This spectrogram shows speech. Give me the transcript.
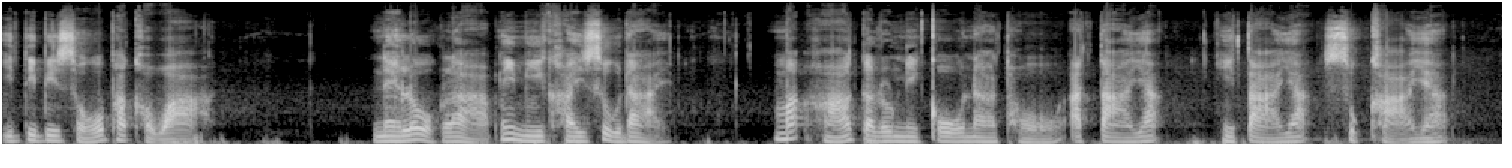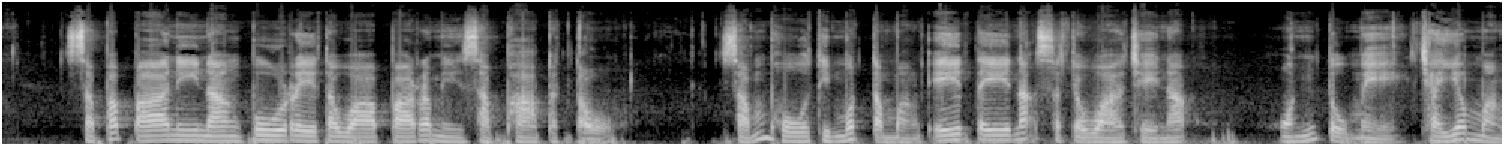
อิติปิโสภควา ในโลกล่าไม่มีใครสู้ได้ มหากรุณิโกนาโถ อัตตายะ หิตายะ สุขายะ สัพพปานีนางปูเรตวาปารมีสัพพาปโต สัมโพธิมตตมังเอเตนะสัจวาเชนะหนตุเมชัยมัง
